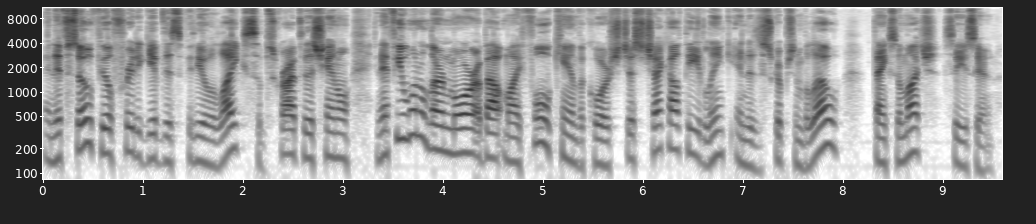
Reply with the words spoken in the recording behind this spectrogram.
And if so, feel free to give this video a like, subscribe to this channel, and if you want to learn more about my full Canva course, just check out the link in the description below. Thanks so much. See you soon.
